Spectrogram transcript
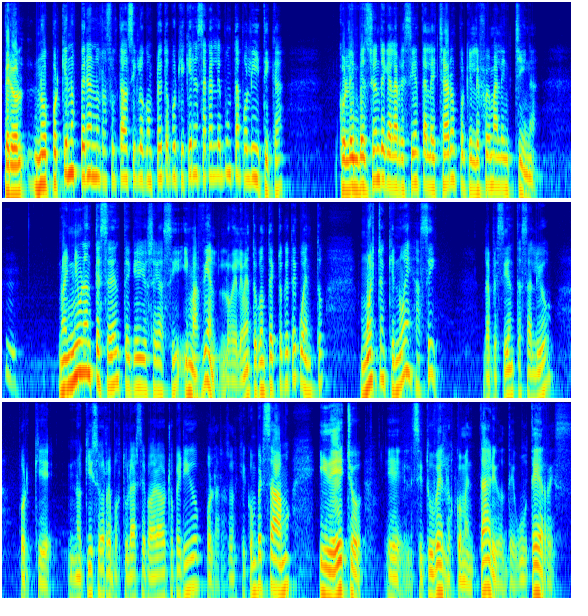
Pero no, ¿por qué no esperan el resultado del ciclo completo? Porque quieren sacarle punta política con la invención de que a la presidenta le echaron porque le fue mal en China. Hmm. No hay ni un antecedente que ello sea así, y más bien los elementos de contexto que te cuento muestran que no es así. La presidenta salió porque no quiso repostularse para otro periodo, por las razones que conversábamos, y de hecho eh, si tú ves los comentarios de Guterres,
